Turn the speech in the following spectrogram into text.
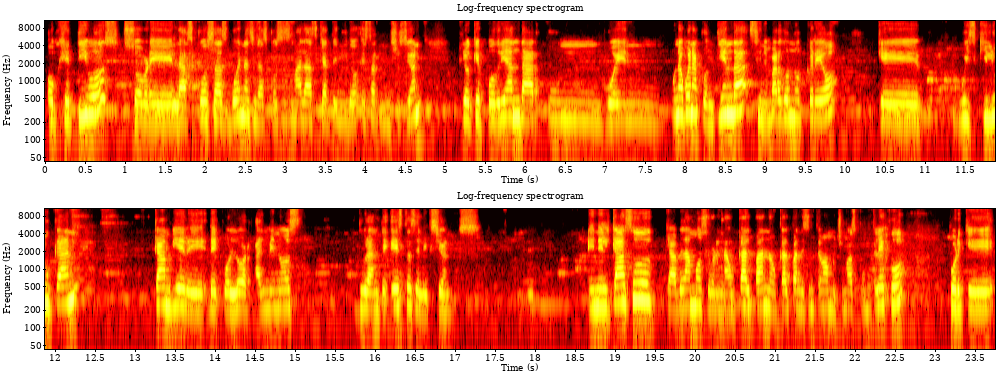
objetivos sobre las cosas buenas y las cosas malas que ha tenido esta administración. Creo que podrían dar un buen, una buena contienda, sin embargo no creo que Whisky Lucan cambie de, de color, al menos durante estas elecciones. En el caso que hablamos sobre Naucalpan, Naucalpan es un tema mucho más complejo porque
